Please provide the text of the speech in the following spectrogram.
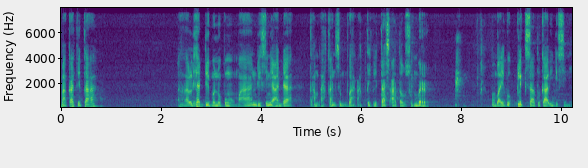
maka kita lihat di menu pengumuman, di sini ada tambahkan sebuah aktivitas atau sumber. Bapak Ibu klik satu kali di sini,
